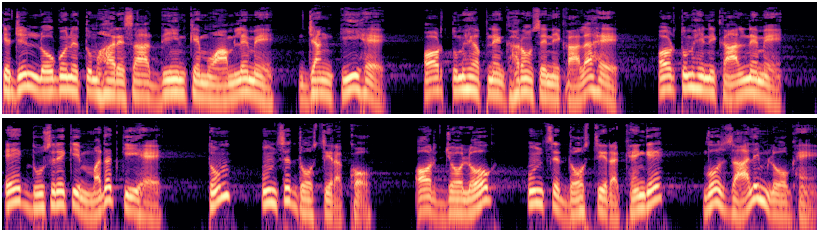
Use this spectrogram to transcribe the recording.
کہ جن لوگوں نے تمہارے ساتھ دین کے معاملے میں جنگ کی ہے اور تمہیں اپنے گھروں سے نکالا ہے اور تمہیں نکالنے میں ایک دوسرے کی مدد کی ہے، تم ان سے دوستی رکھو۔ اور جو لوگ ان سے دوستی رکھیں گے، وہ ظالم لوگ ہیں۔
